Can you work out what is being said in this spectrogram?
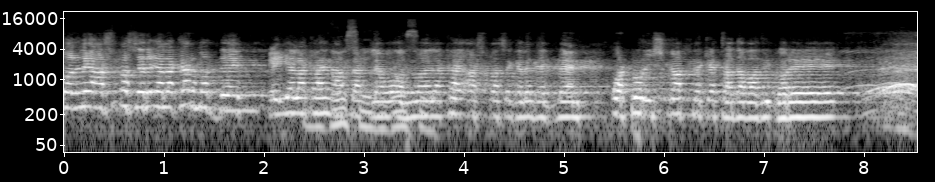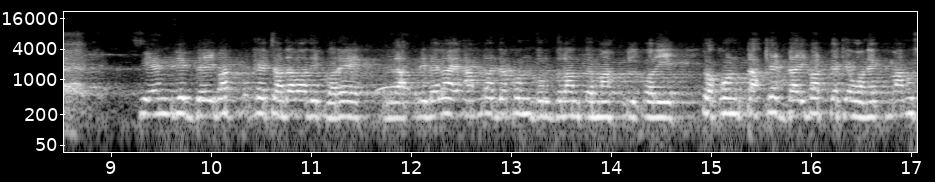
করলে আশপাশের এলাকার মধ্যে এই এলাকায় না থাকলেও অন্য এলাকায় আশপাশে গেলে দেখবেন অটো রিক্সা থেকে চাঁদাবাজি করে। সিএনজি ড্রাইভার থেকে চাঁদাবাজি করে। রাত্রিবেলায় আমরা যখন দূর দূরান্তে মাহফিল করি, তখন ট্রাকের ড্রাইভার থেকে অনেক মানুষ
